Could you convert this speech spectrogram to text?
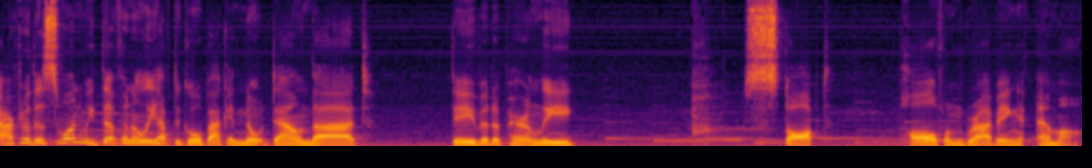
After this one, we definitely have to go back and note down that David apparently stopped Paul from grabbing Emma.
